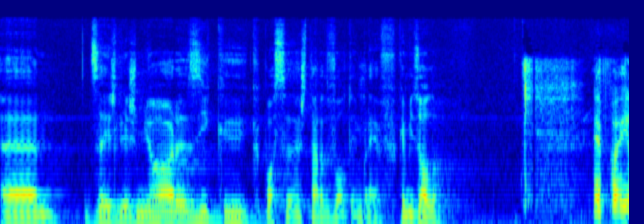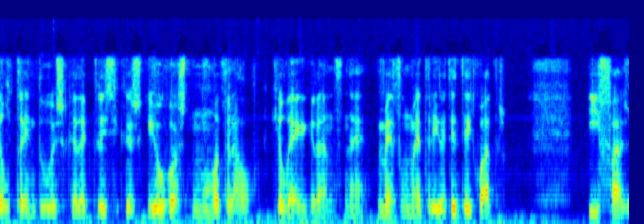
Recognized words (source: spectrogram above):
Um, Desejo-lhe as melhoras e que, que possa estar de volta em breve. Camisola. É pá, ele tem duas características que eu gosto no lateral. Que ele é grande, né? mede 1,84m e faz,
